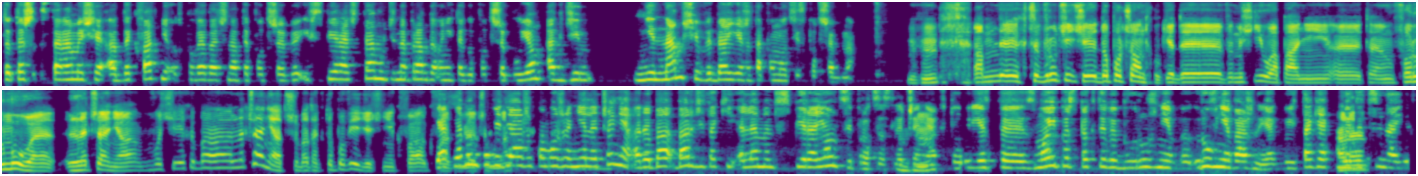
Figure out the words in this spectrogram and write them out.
to też staramy się adekwatnie odpowiadać na te potrzeby i wspierać tam, gdzie naprawdę oni tego potrzebują, a gdzie nie nam się wydaje, że ta pomoc jest potrzebna. Mhm. Y, chcę wrócić y, do początku, kiedy wymyśliła Pani y, tę formułę leczenia, właściwie chyba leczenia, trzeba tak to powiedzieć, nie kwa, ja, ja bym powiedziała, że to może nie leczenie, ale ba, bardziej taki element wspierający proces leczenia, mhm. który jest z mojej perspektywy był różnie, równie ważny, jakby tak jak ale... medycyna jest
